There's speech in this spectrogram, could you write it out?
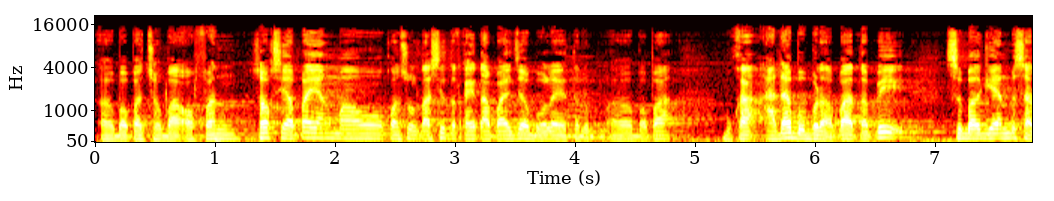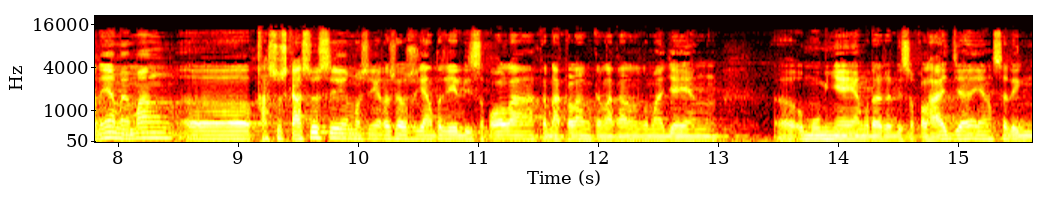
uh, bapak coba oven, sok siapa yang mau konsultasi terkait apa aja boleh ter, uh, bapak buka ada beberapa tapi sebagian besarnya memang eh, kasus-kasus sih maksudnya kasus-kasus yang terjadi di sekolah kenakalan-kenakalan remaja yang umumnya yang berada di sekolah aja yang sering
